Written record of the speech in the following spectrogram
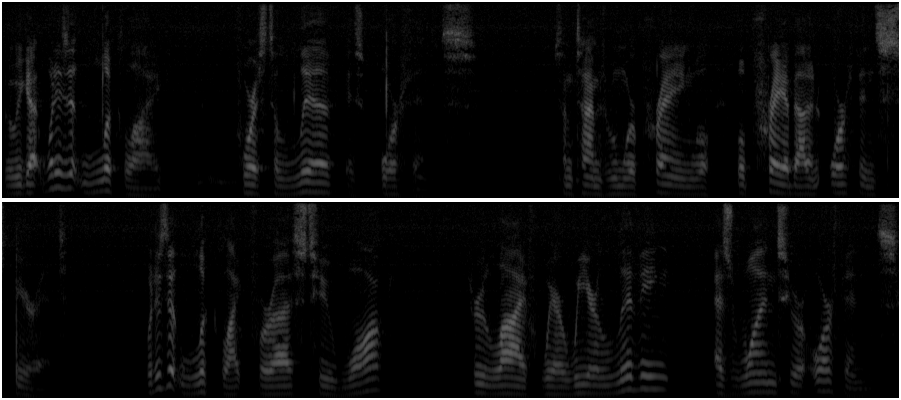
So we got what does it look like for us to live as orphans. Sometimes when we're praying, we'll, we'll pray about an orphan spirit. What does it look like for us to walk through life where we are living as ones who are orphans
